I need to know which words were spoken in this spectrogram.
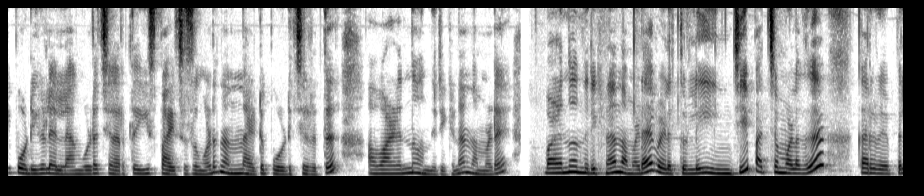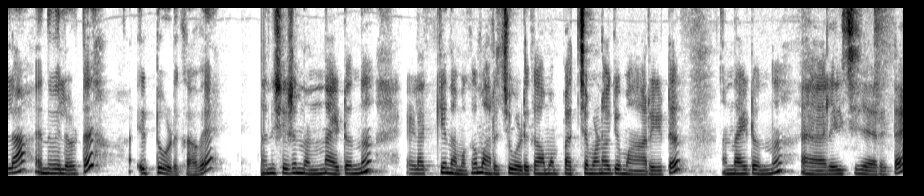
ഈ പൊടികളെല്ലാം കൂടെ ചേർത്ത് ഈ സ്പൈസസും കൂടെ നന്നായിട്ട് പൊടിച്ചെടുത്ത് വഴന്ന് വന്നിരിക്കണം നമ്മുടെ വഴന്ന് വന്നിരിക്കണം നമ്മുടെ വെളുത്തുള്ളി ഇഞ്ചി പച്ചമുളക് കറിവേപ്പില എന്നിവയിലോട്ട് ഇട്ട് കൊടുക്കാവേ. അതിനുശേഷം നന്നായിട്ടൊന്ന് ഇളക്കി നമുക്ക് മറിച്ച് കൊടുക്കാം. പച്ചമണമൊക്കെ മാറിയിട്ട് നന്നായിട്ടൊന്ന് ലയിച്ച് ചേരട്ടെ.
